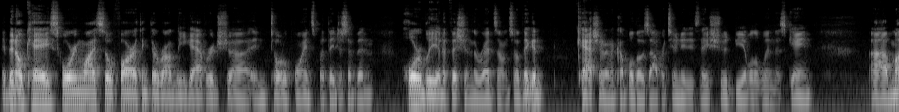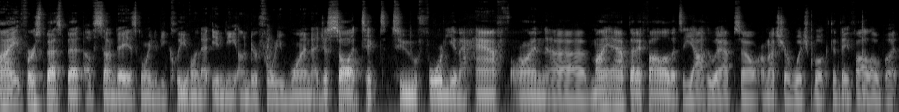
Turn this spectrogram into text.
they've been okay scoring wise so far. I think they're around league average uh, in total points, but they just have been horribly inefficient in the red zone. So if they could cash in on a couple of those opportunities, they should be able to win this game. Uh, my first best bet of Sunday is going to be Cleveland at Indy under 41. I just saw it ticked to 40 and a half on uh, my app that I follow. That's a Yahoo app, so I'm not sure which book that they follow, but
